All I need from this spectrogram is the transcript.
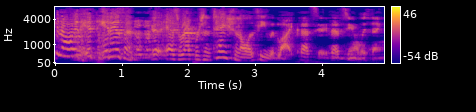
you know, it, it, it isn't as representational as he would like. That's it. That's the only thing.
